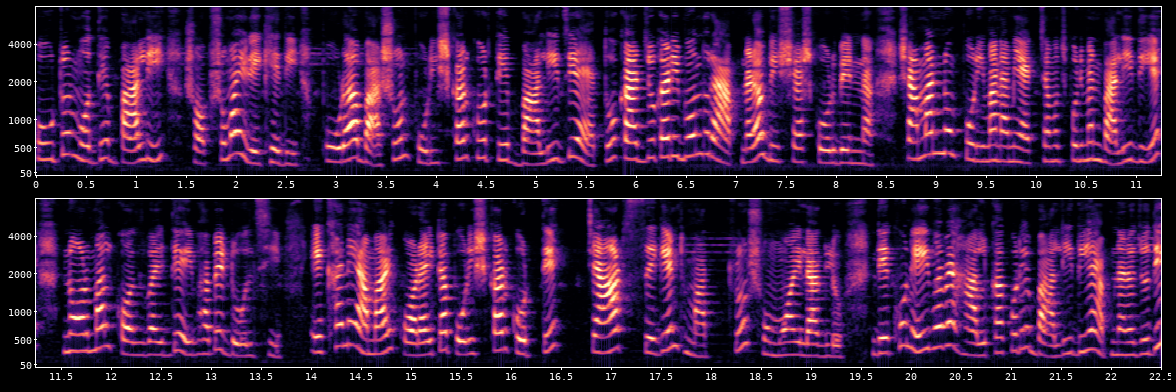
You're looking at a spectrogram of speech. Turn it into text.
কৌটোর মধ্যে বালি সবসময় রেখে দিই। পোড়া বাসন পরিষ্কার করতে বালি যে এত কার্যকারী বন্ধুরা, আপনারাও বিশ্বাস করবেন না। সামান্য পরিমাণ আমি এক চামচ পরিমাণ বালি দিয়ে নর্মাল কসবাইট দিয়ে এইভাবে ডলছি। এখানে আমার কড়াইটা পরিষ্কার করতে চার সেকেন্ড মাত্র সময় লাগল। দেখুন, এইভাবে হালকা করে বালি দিয়ে আপনারা যদি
